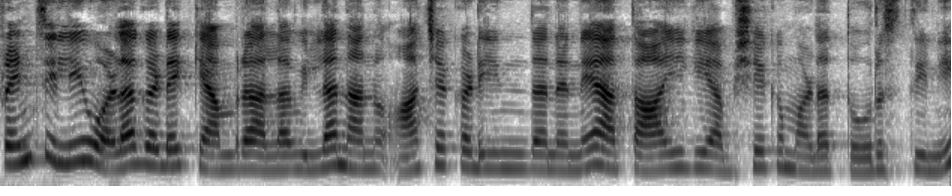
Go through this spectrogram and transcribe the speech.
ಫ್ರೆಂಡ್ಸ್ ಇಲ್ಲಿ ಒಳಗಡೆ ಕ್ಯಾಮ್ರಾ ಅಲ್ಲವಿಲ್ಲ ನಾನು ಆಚೆ ಕಡೆಯಿಂದನೇ ಆ ತಾಯಿಗೆ ಅಭಿಷೇಕ ಮಾಡೋದು ತೋರಿಸ್ತೀನಿ.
